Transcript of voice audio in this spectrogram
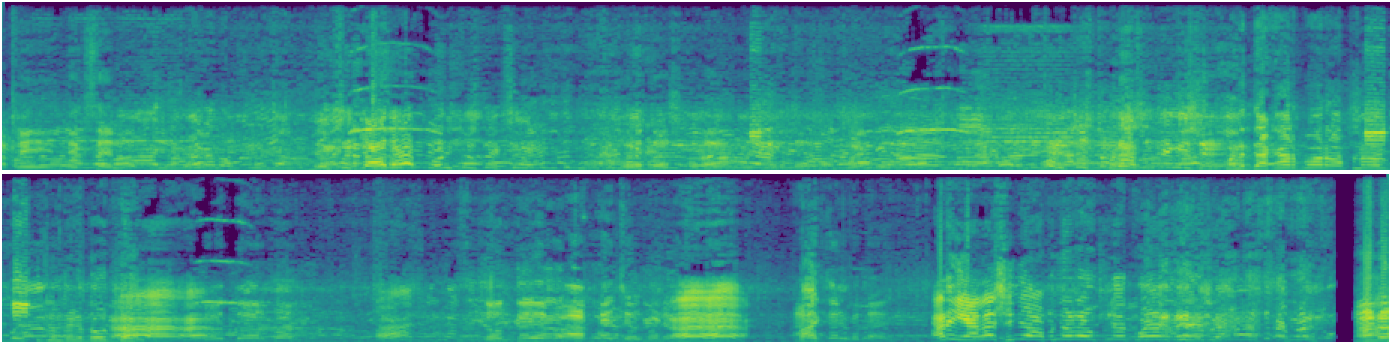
আপনি দেখছেন? মানে দেখার পর আপনার পিছন থেকে দৌড় হ্যাঁ হ্যাঁ দৌড় দেওয়ার পর হ্যাঁ দৌড় দিয়ে আটকাইছেন হ্যাঁ হ্যাঁ। আরে এলাসিনে আপনারা উঠলে কয়েক আমরা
